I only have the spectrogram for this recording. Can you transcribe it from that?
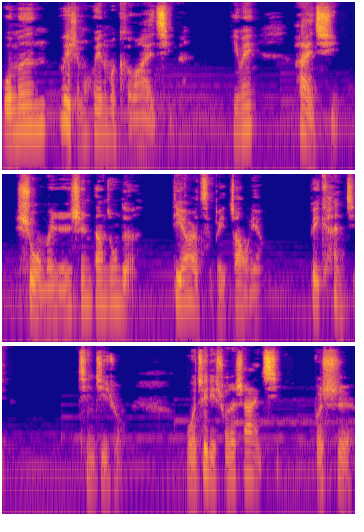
我们为什么会那么渴望爱情呢？因为爱情是我们人生当中的第二次被照亮、被看见。请记住，我这里说的是爱情，不是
